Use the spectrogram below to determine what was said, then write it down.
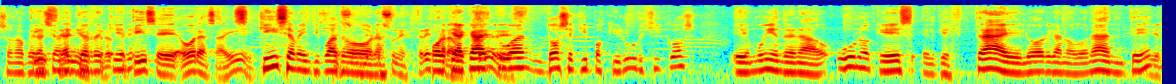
son operaciones que requieren... 15 horas ahí. 15 a 24 horas. Es un estrés Porque acá actúan dos equipos quirúrgicos eh, muy entrenados. Uno que es el que extrae el órgano donante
